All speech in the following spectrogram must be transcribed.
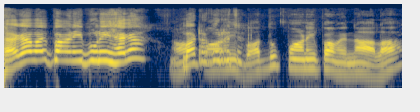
ਹੈਗਾ ਬਾਈ ਪਾਣੀ ਪੂਣੀ ਹੈਗਾ? ਵਾਟਰ ਕੂਲਰ ਚ? ਵਾਧੂ ਪਾਣੀ ਭਾਵੇਂ ਨਹਾ ਲਾ।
